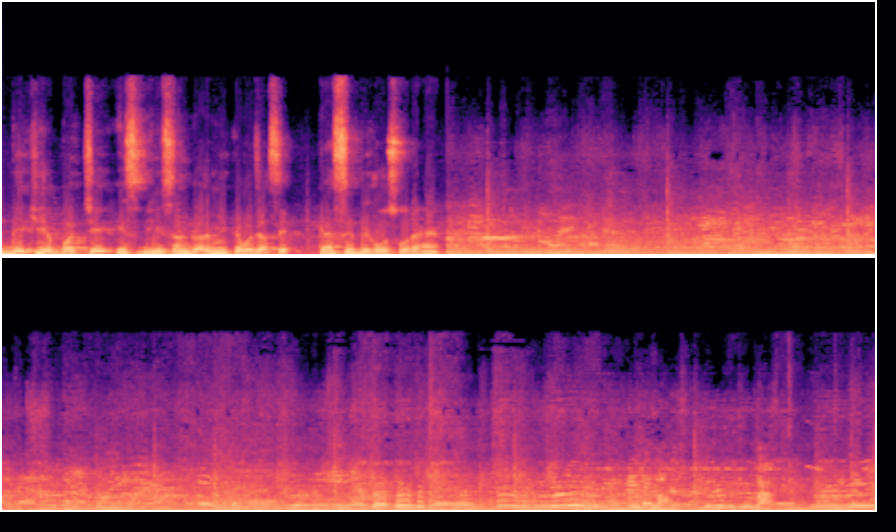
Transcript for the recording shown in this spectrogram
देखिए बच्चे इस भीषण गर्मी की वजह से कैसे बेहोश हो रहे हैं।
